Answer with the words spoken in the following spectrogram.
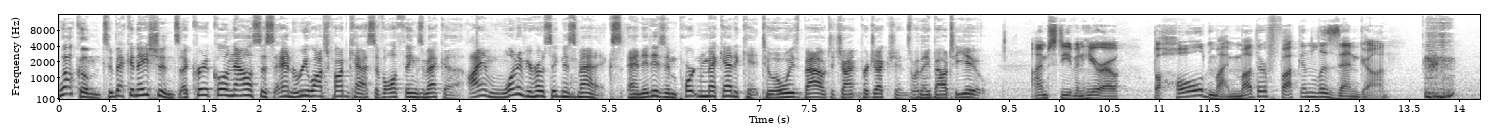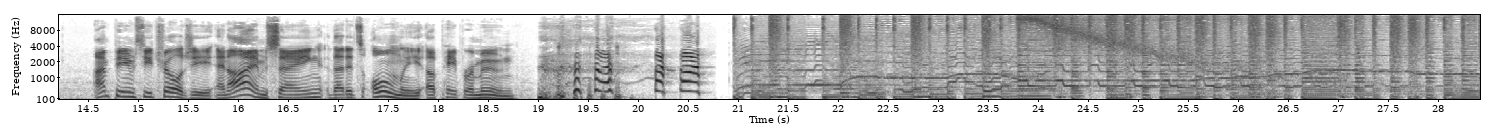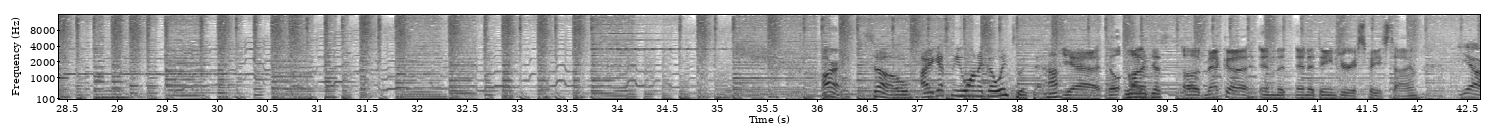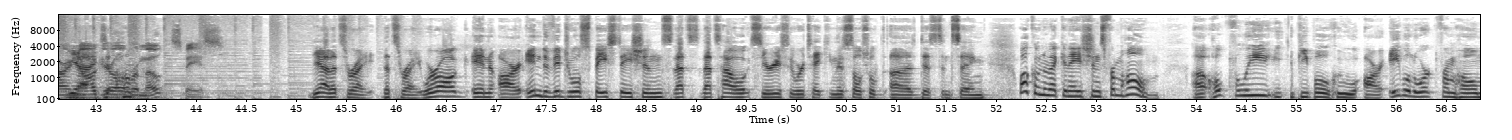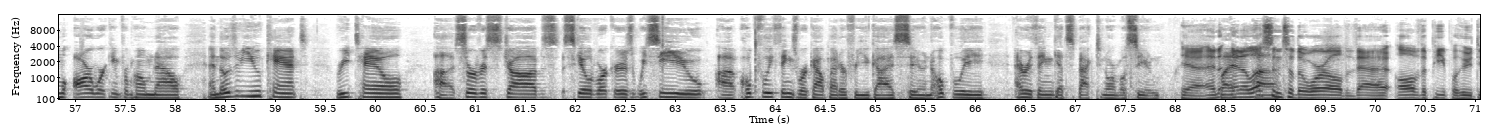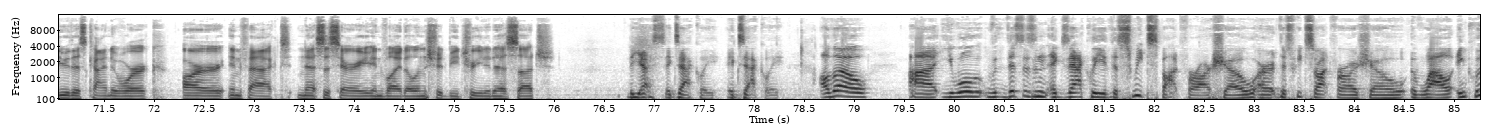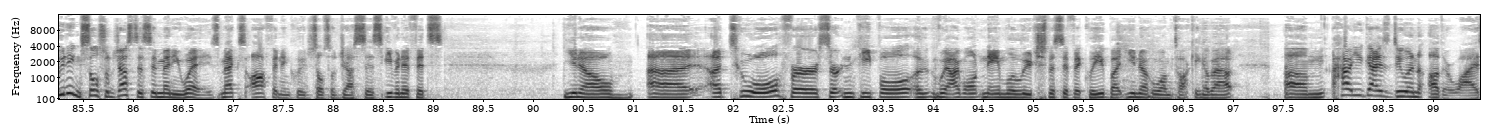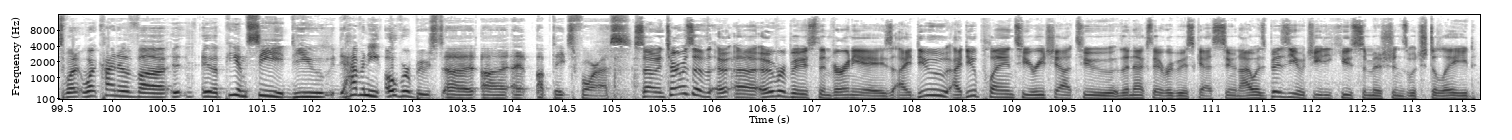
Welcome to Mechanations, a critical analysis and rewatch podcast of all things mecha. I am one of your hosts, Ignis Maddox, and it is important mech etiquette to always bow to giant projections when they bow to you. I'm Stephen Hero. Behold my motherfucking Lazengann. I'm PMC Trilogy, and I'm saying that it's only a paper moon. so I guess we want to go into it then, huh? Yeah, You wanna uh, just- uh, mecha in the in a dangerous space time. Yeah, our Yeah, inaugural exa- remote space. Yeah, that's right. That's right. We're all in our individual space stations. That's that's how seriously we're taking this social uh, distancing. Welcome to Mechanations from home. Uh, hopefully, people who are able to work from home are working from home now, and those of you who can't, retail, uh, service jobs, skilled workers, we see you. Uh, hopefully, things work out better for you guys soon. Hopefully, everything gets back to normal soon. Yeah, and, But, and a lesson uh, to the world that all of the people who do this kind of work are in fact necessary and vital and should be treated as such. Yes, exactly, exactly. Although uh, you will, this isn't exactly the sweet spot for our show, or the sweet spot for our show. While including social justice in many ways, mechs often includes social justice, even if it's you know, uh, a tool for certain people. Uh, I won't name Lelouch specifically, but you know who I'm talking about. Um, how you guys doing otherwise? What what kind of uh, uh, PMC do you have any overboost uh, uh, updates for us? So in terms of Overboost and Verniers, I do I do plan to reach out to the next Overboost guest soon. I was busy with GDQ submissions, which delayed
